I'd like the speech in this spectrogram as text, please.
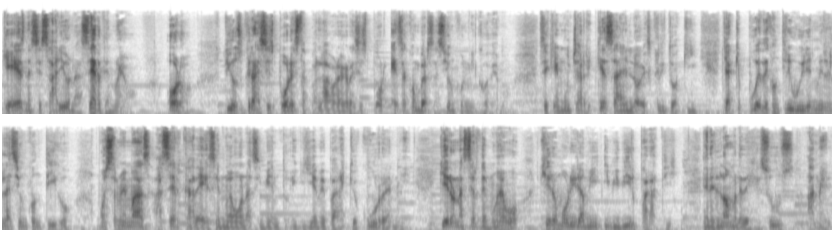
que es necesario nacer de nuevo. Oro, Dios, gracias por esta palabra, gracias por esa conversación con Nicodemo. Sé que hay mucha riqueza en lo escrito aquí, ya que puede contribuir en mi relación contigo. Muéstrame más acerca de ese nuevo nacimiento y guíame para que ocurra en mí. Quiero nacer de nuevo, quiero morir a mí y vivir para ti. En el nombre de Jesús, amén.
